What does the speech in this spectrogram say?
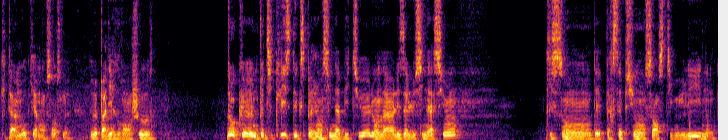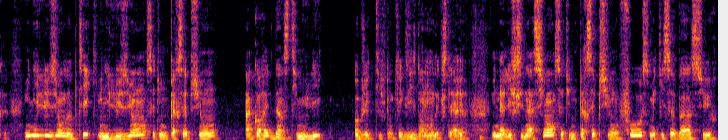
qui est un mot qui à mon sens ne veut pas dire grand-chose. Donc euh, une petite liste d'expériences inhabituelles, on a les hallucinations, qui sont des perceptions sans stimuli. Donc une illusion d'optique, une illusion, c'est une perception incorrecte d'un stimuli objectif, donc qui existe dans le monde extérieur. Une hallucination, c'est une perception fausse, mais qui se base sur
